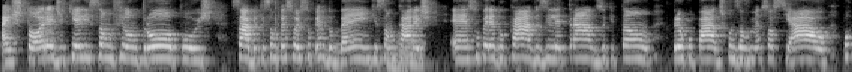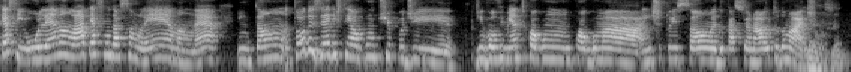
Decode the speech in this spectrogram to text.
a história de que eles são filantropos, sabe? Que são pessoas super do bem, que são uhum. caras é, super educados e letrados e que estão preocupados com o desenvolvimento social. Porque, assim, o Lehman lá tem a Fundação Lehman, né? Então, todos eles têm algum tipo de, de envolvimento com, algum, com alguma instituição educacional e tudo mais. Sim, sim.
